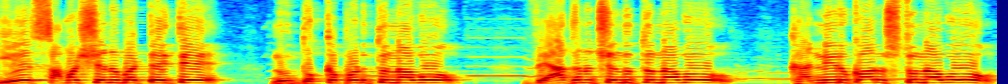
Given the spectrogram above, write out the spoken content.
ఏ సమస్యను బట్టి అయితే నువ్వు దుఃఖపడుతున్నావో వేదన చెందుతున్నావో కన్నీరు కారుస్తున్నావో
